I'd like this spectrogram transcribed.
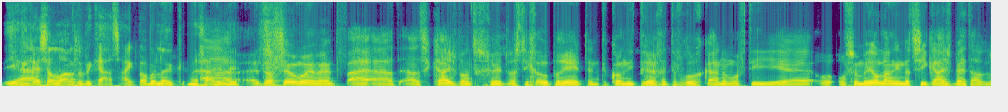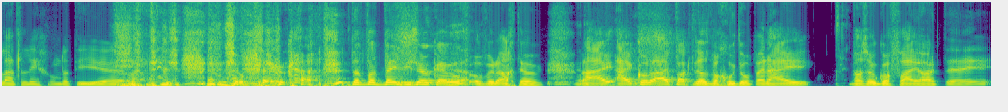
Ja. Als je langs loopt, denk ik, ja, dat is eigenlijk wel weer leuk. En dan ga je Ja, weer. het was zo mooi. Hij, had, zijn kruisband gescheurd, was hij geopereerd. En toen kwam hij terug en toen vroeg ik aan hem of, hij, eh, of ze hem heel lang in dat ziekenhuisbed hadden laten liggen. Omdat hij, eh, dat wat baby's ook hebben op, op hun achterhoofd. Maar hij, hij, kon, hij pakte dat wel goed op. En hij was ook wel vrij hard eh, in,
